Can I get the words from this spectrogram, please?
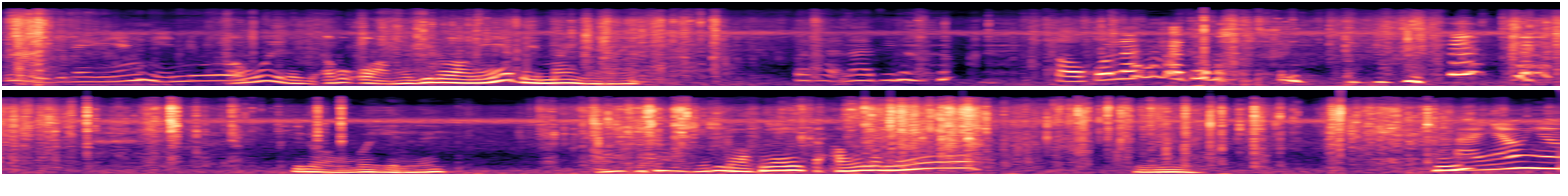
พี่อยู่ในก็ยังเห็นอยู่เอาไว้เอาออกให้พี่น้องเนี้ยไปไหม้อะไรประธานาพี่น้องต่อคนละหน้าตัวบาทุน พี่น้องไม่เห็นเลยเอาพี่น้องเห็นดอกไงก็เอาแล้วแม่อืมหายเงาเงา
